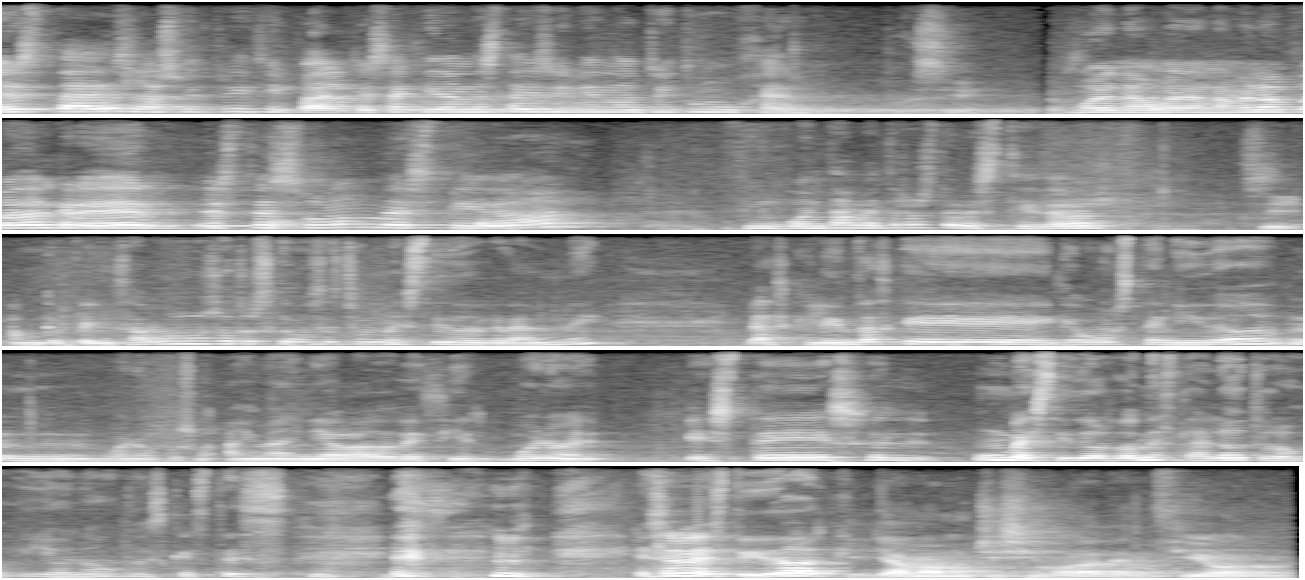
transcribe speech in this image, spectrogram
Esta es la suite principal, que es aquí donde estáis viviendo tú y tu mujer. Pues sí. Bueno, bueno, no me lo puedo creer. Este es un vestidor, 50 metros de vestidor. Aunque pensamos nosotros que hemos hecho un vestidor grande, las clientas que, que hemos tenido, mm, bueno, pues a mí me han llegado a decir, bueno, este es el- un vestidor, ¿dónde está el otro? Y yo no, es que este es, es, el, es el vestidor. Llama muchísimo la atención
